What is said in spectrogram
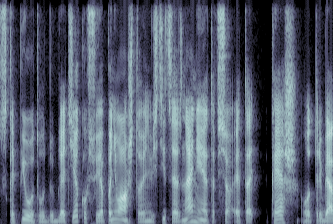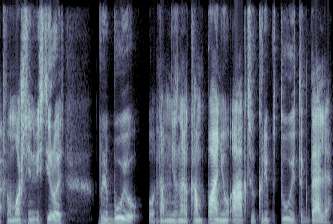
скопил эту вот библиотеку, все, я понимал, что инвестиция в знания это все, это кэш. Вот, ребят, вы можете инвестировать в любую, там, не знаю, компанию, акцию, крипту и так далее.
